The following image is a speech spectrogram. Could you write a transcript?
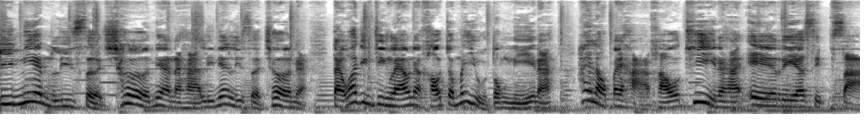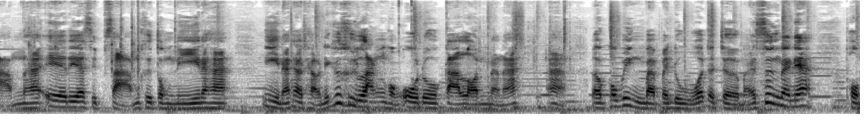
Linian Researcher เนี่ยนะฮะ Linian Researcher เนี่ยแต่ว่าจริงๆแล้วเนี่ยเขาจะไม่อยู่ตรงนี้นะ ให้เราไปหาเขาที่นะฮะ Area 13 นะฮะ Area 13 คือตรงนี้นะฮะนี่นะแถวๆนี้ก็คือรังของโอโดการอนนะนะอะเราก็วิ่งไปไปดูว่าจะเจอไหมซึ่งในเนี้ยผม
